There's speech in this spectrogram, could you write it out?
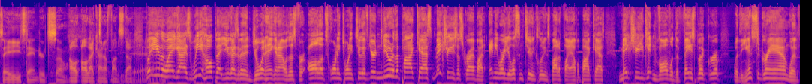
SAE standards, so all, all that kind of fun stuff. But either way, guys, we hope that you guys have been enjoying hanging out with us for all of 2022. If you're new to the podcast, make sure you subscribe on anywhere you listen to, including Spotify, Apple Podcasts. Make sure you get involved with the Facebook group, with the Instagram, with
